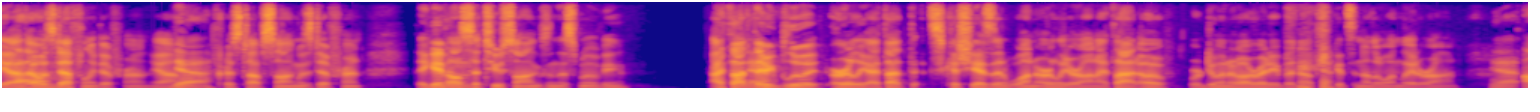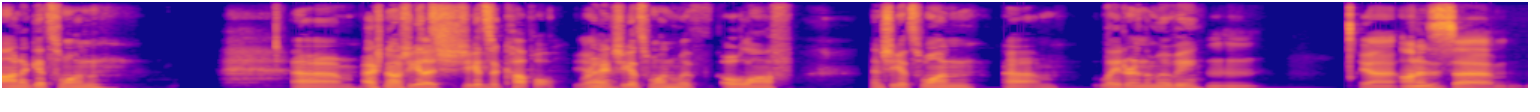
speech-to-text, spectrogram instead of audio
yeah, that was Um, definitely different. Yeah, yeah. Kristoff's song was different. They gave then- Elsa two songs in this movie. I thought they blew it early. I thought that's because she has one earlier on. I thought, oh, we're doing it already, but nope, she gets another one later on. Yeah, Anna gets one. Um actually no, she gets Does she? gets a couple, Yeah. right? She gets one with Olaf, then she gets one um later in the movie. Mm-hmm. Yeah, Anna's. Um,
